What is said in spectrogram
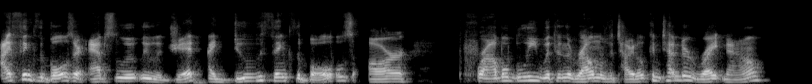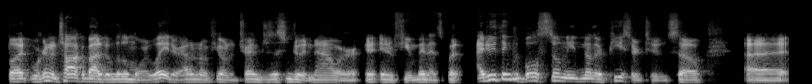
I think the Bulls are absolutely legit. I do think the Bulls are probably within the realm of a title contender right now, but we're going to talk about it a little more later. I don't know if you want to transition to it now or in a few minutes, but I do think the Bulls still need another piece or two. So uh,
